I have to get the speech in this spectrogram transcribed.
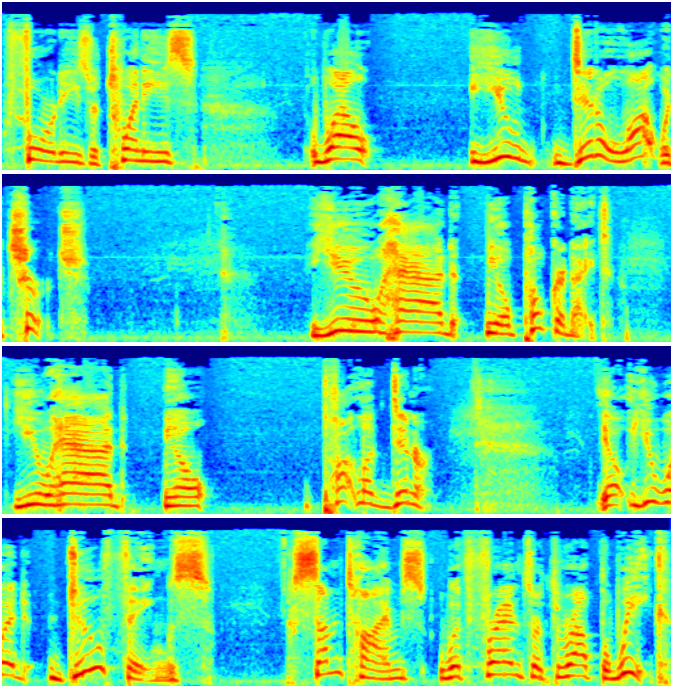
40s or 20s? Well, you did a lot with church. You had, you know, poker night. You had, you know, potluck dinner. You know, you would do things sometimes with friends or throughout the week.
